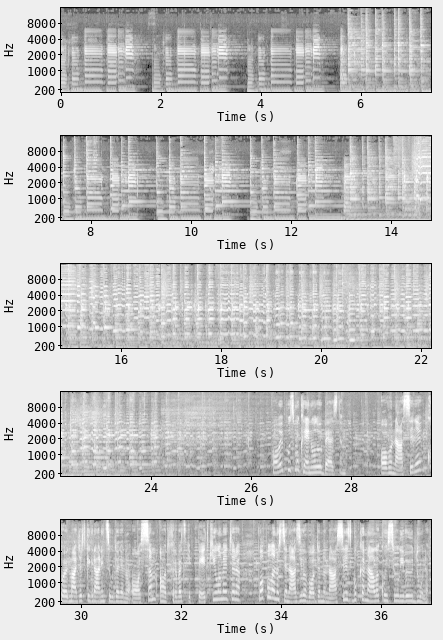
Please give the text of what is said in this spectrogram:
Ovaj put smo krenuli u Bezdan. Ovo naselje, koje je od mađarske granice udaljeno 8, a od Hrvatske 5 km, popularno se naziva vodeno naselje zbog kanala koji se ulivaju u Dunav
